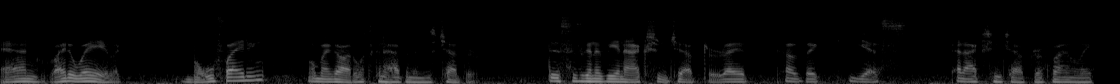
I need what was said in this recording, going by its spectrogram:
and right away, like bullfighting. Oh my god, what's gonna happen in this chapter? This is gonna be an action chapter, right? I was like, yes, an action chapter finally.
